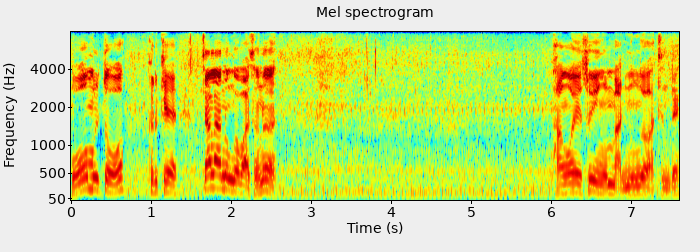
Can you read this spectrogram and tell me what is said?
웜을 또 그렇게 잘라놓은 거 봐서는 광어의 스윙은 맞는 것 같은데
